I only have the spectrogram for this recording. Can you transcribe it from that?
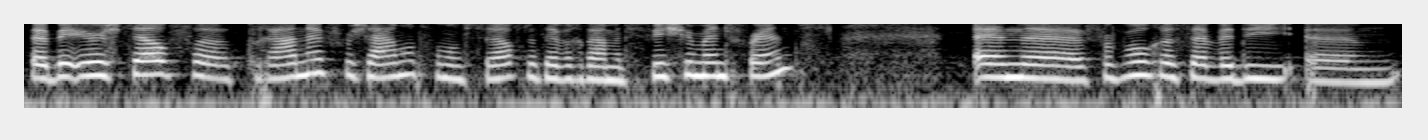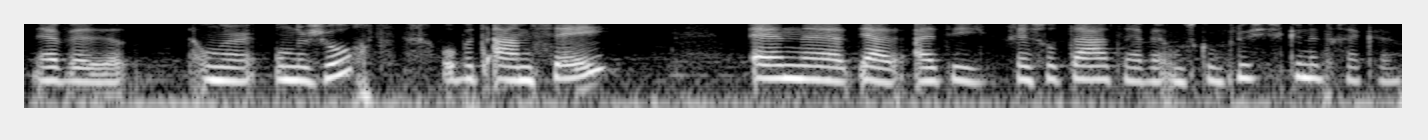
We hebben eerst zelf uh, tranen verzameld van onszelf. Dat hebben we gedaan met Fisherman Friends. En uh, vervolgens hebben we die uh, hebben onder, onderzocht op het AMC. En uh, ja, uit die resultaten hebben we onze conclusies kunnen trekken.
